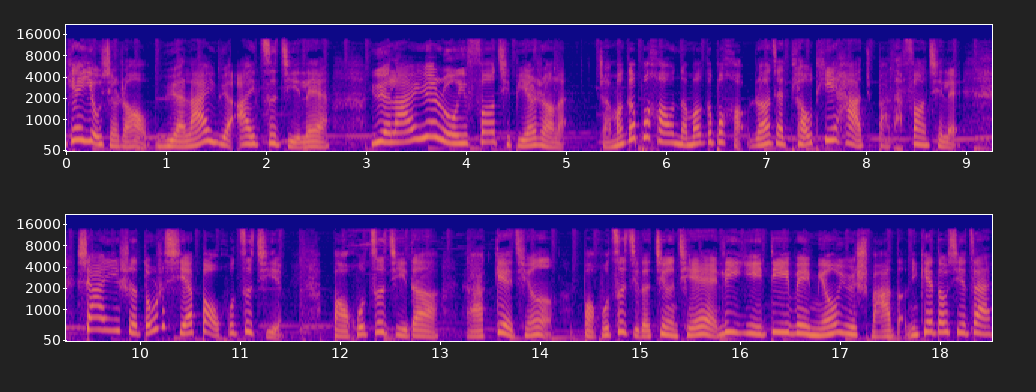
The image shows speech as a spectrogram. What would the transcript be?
看有些人越来越爱自己了，越来越容易放弃别人了。这么个不好，那么个不好，人家挑剔下就把它放弃了，下意识都是先保护自己，保护自己的啊感情，保护自己的金钱、利益、地位、名誉什么的。你看到现在，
